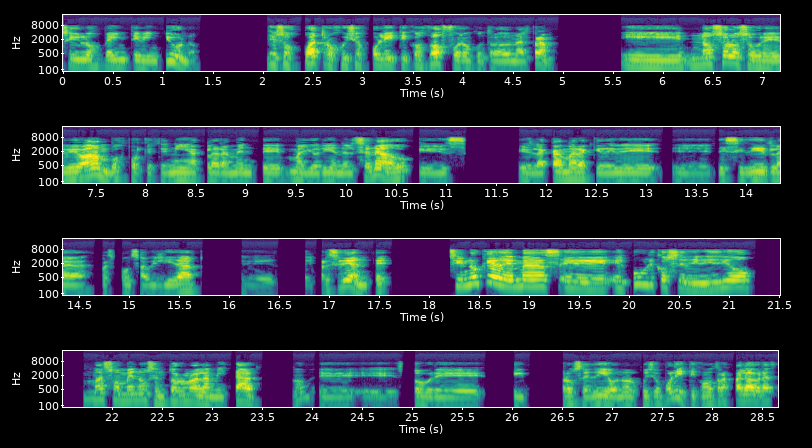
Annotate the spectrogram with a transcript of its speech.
siglos XX y XXI. De esos cuatro juicios políticos, dos fueron contra Donald Trump y no solo sobrevivió a ambos porque tenía claramente mayoría en el Senado, que es eh, la Cámara que debe eh, decidir la responsabilidad del presidente, sino que además el público se dividió más o menos en torno a la mitad sobre si procedía o no el juicio político. En otras palabras,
